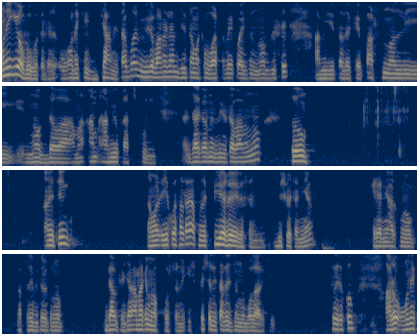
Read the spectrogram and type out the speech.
অনেকেই অবগত, এটা অনেকেই জানে। তারপর আমি ভিডিও বানালাম, যেহেতু আমাকে হোয়াটসঅ্যাপে কয়েকজন নক দিছে, আমি তাদেরকে পার্সোনালি নক দেওয়া আমার আমিও কাজ করি, যার কারণে ভিডিওটা বানানো। সো আই থিঙ্ক আমার এই কথাটা আপনারা ক্লিয়ার হয়ে গেছেন বিষয়টা নিয়ে। এটা নিয়ে আর কোনো, আপনাদের ভিতরে কোনো ডাউট নেই, যারা আমাকে নক করছেন স্পেশালি তাদের জন্য বলা আর কি। সো এরকম আরও অনেক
